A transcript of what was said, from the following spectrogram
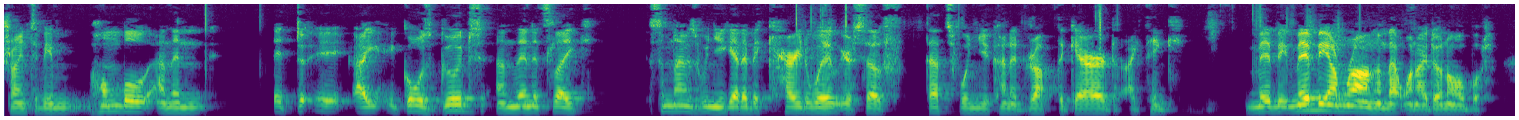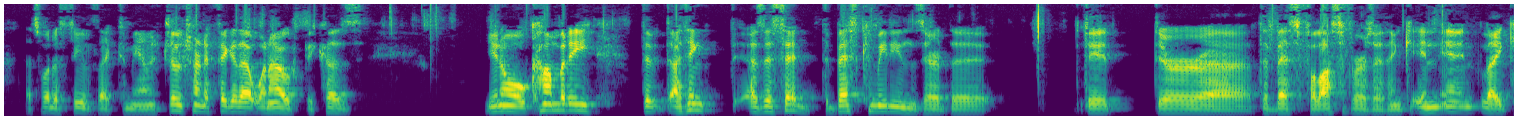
trying to be humble, and then it it, I, it goes good, and then it's like sometimes when you get a bit carried away with yourself, that's when you kind of drop the guard. I think maybe maybe I'm wrong on that one. I don't know, but that's what it feels like to me. I'm still trying to figure that one out because, you know, comedy. The, I think, as I said, the best comedians are the the they're uh, the best philosophers. I think in, in like,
